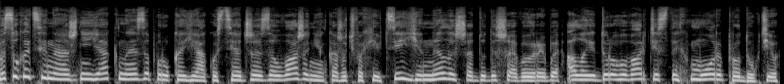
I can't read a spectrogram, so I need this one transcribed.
Висока ціна ж ніяк не запорука якості, адже зауваження кажуть фахівці є не лише до дешевої риби, але й дороговартісних морепродуктів.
